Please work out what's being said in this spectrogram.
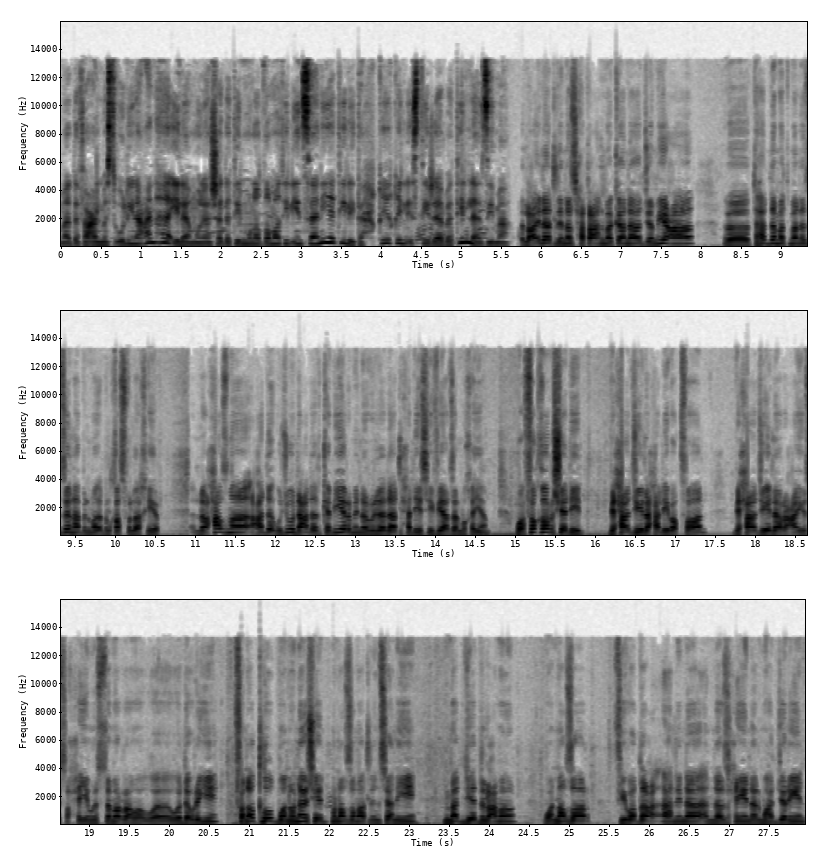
ما دفع المسؤولين عنها إلى مناشدة المنظمات الإنسانية لتحقيق الاستجابة اللازمة. العائلات اللي نزحت عن مكانها جميعها آه، تهدمت منازلها بالقصف الأخير. لاحظنا عدد وجود عدد كبير من الولادات الحديثة في هذا المخيم. وفقر شديد بحاجة إلى حليب أطفال بحاجة إلى رعاية صحية مستمرة ودورية. فنطلب ونناشد المنظمات الإنسانية مد يد العمل والنظر في وضع أهلنا النازحين المهجرين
